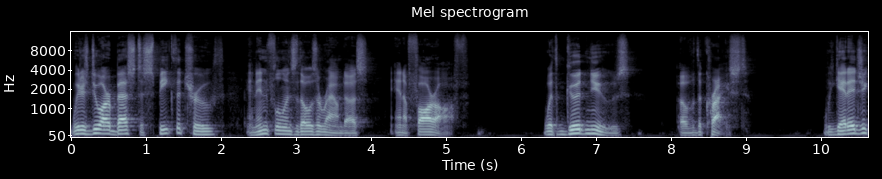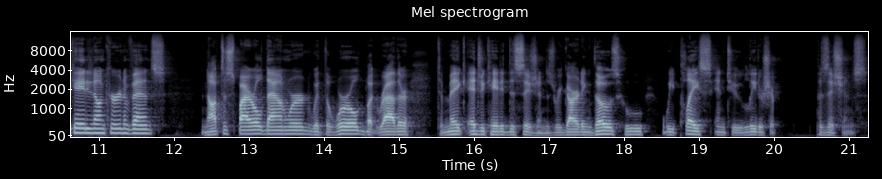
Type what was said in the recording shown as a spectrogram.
We just do our best to speak the truth and influence those around us and afar off with good news of the Christ. We get educated on current events, not to spiral downward with the world, but rather to make educated decisions regarding those who we place into leadership positions.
